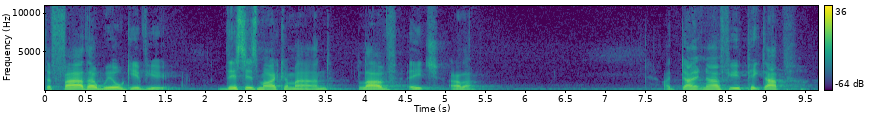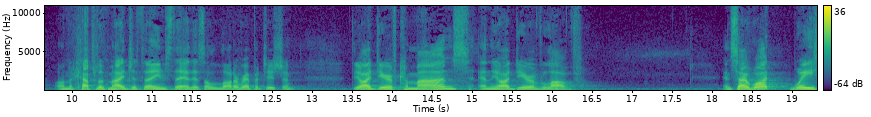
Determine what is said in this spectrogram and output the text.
the Father will give you. This is my command love each other. I don't know if you picked up on a couple of major themes there. There's a lot of repetition the idea of commands and the idea of love. And so, what we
